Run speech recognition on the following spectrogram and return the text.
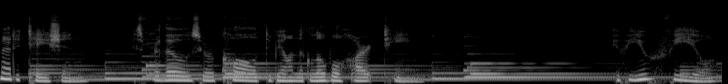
meditation is for those who are called to be on the Global Heart team. If you feel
